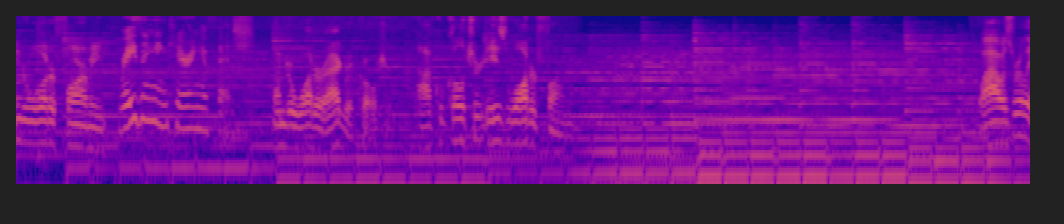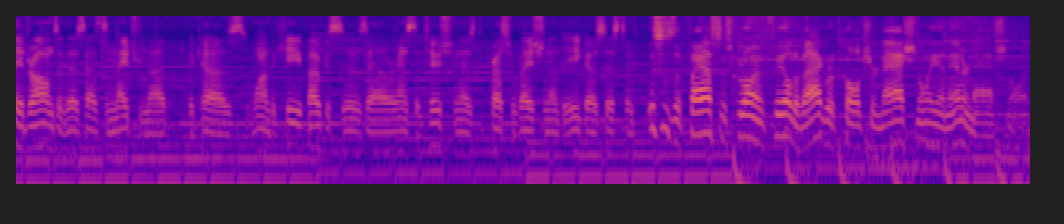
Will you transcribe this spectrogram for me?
underwater farming, raising and caring of fish, underwater agriculture. Aquaculture is water farming. Well, I was really drawn to this as a nature nut because one of the key focuses at our institution is the preservation of the ecosystem. This is the fastest growing field of agriculture nationally and internationally,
